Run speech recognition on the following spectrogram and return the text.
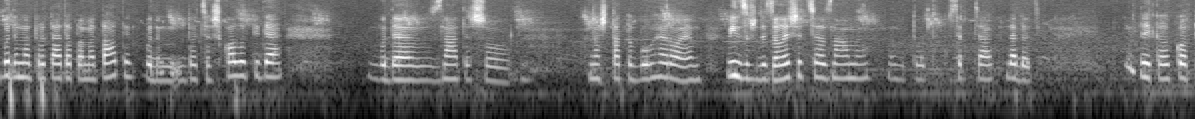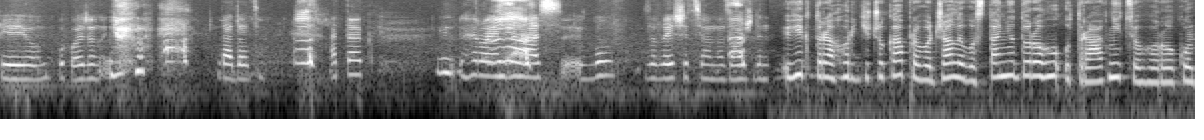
Будемо про тата пам'ятати, будемо доця в школу піде, буде знати, що наш тато був героєм. Він завжди залишиться з нами тут, в серцях. Да, доця? Деяка копія його похожа на нього. Да, доця. А так, він героєм для нас був, залишиться назавжди. Віктора Гордічука проводжали в останню дорогу у травні цього року.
